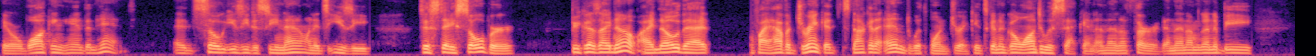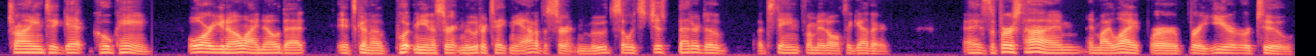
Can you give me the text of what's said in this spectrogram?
they were walking hand in hand. It's so easy to see now, and it's easy to stay sober because I know, I know that if I have a drink, it's not going to end with one drink. It's going to go on to a second and then a third, and then I'm going to be trying to get cocaine. Or, you know, I know that it's going to put me in a certain mood or take me out of a certain mood. So it's just better to abstain from it altogether. And it's the first time in my life where for a year or two,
